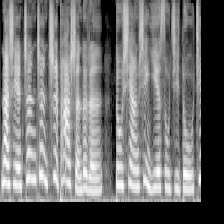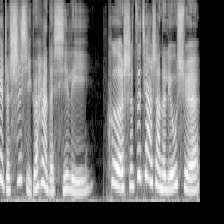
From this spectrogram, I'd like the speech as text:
那些真正惧怕神的人都相信耶稣基督借着施洗约翰的洗礼和十字架上的流血，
